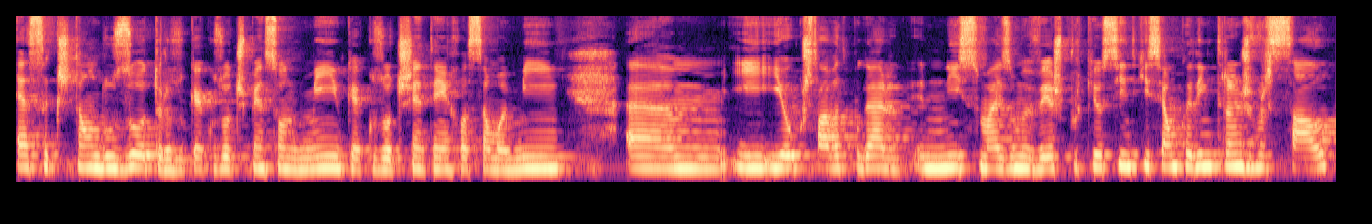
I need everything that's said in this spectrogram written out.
essa questão dos outros, o que é que os outros pensam de mim, o que é que os outros sentem em relação a mim, um, e, e, eu gostava de pegar nisso mais uma vez, porque eu sinto que isso é um bocadinho transversal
